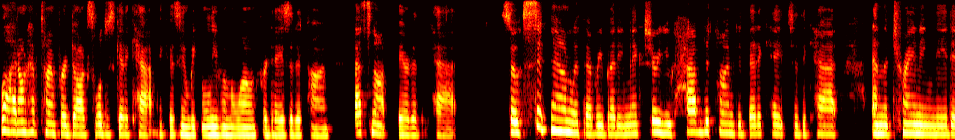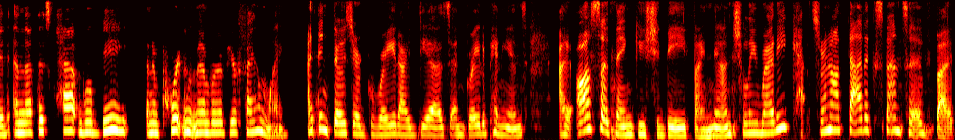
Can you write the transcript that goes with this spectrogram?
well, I don't have time for a dog, so we'll just get a cat because you know we can leave them alone for days at a time. That's not fair to the cat. So sit down with everybody, make sure you have the time to dedicate to the cat and the training needed, and that this cat will be an important member of your family. I think those are great ideas and great opinions. I also think you should be financially ready. Cats are not that expensive, but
